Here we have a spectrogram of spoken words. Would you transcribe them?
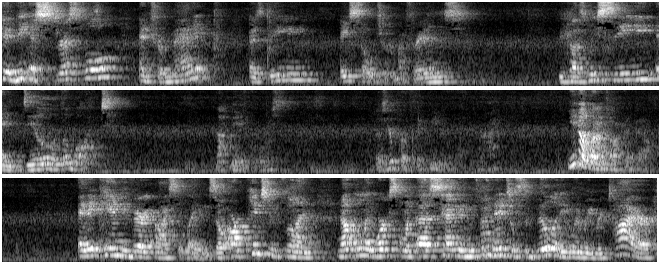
can be as stressful and traumatic as being a soldier, my friends, because we see and deal with a lot. Not me, of course, because you're perfect, you know that, right? You know what I'm talking about. And it can be very isolating. So our pension fund not only works on us having financial stability when we retire,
